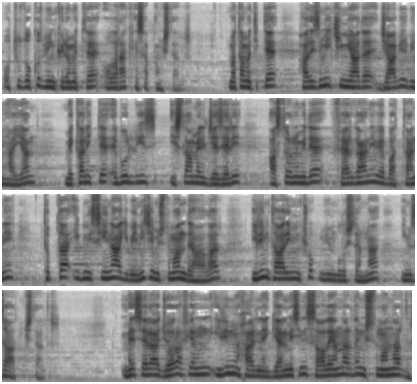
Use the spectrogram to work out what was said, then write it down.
39 bin kilometre olarak hesaplamışlardır. Matematikte Harizmi kimyada Cabir bin Hayyan, mekanikte Ebu'l-İz İslam el-Cezeri, astronomide Fergani ve Battani, tıpta ibn Sina gibi nice Müslüman dehalar ilim tarihinin çok mühim buluşlarına imza atmışlardır. Mesela coğrafyanın ilim haline gelmesini sağlayanlar da Müslümanlardır.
